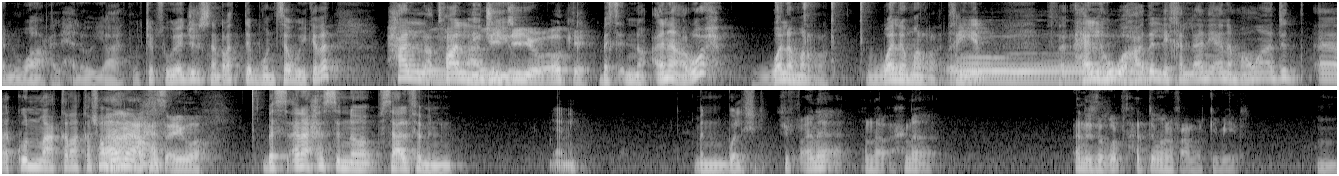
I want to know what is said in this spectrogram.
انواع الحلويات والشيبس ونجلس نرتب ونسوي كذا. حال الأطفال اللي يجيوا أوكي. بس إنه أنا أروح ولا مرة ولا مرة. تخيل؟ أوه. هل هو هذا اللي خلاني أنا ما واجد أكون مع قرنقشوه ما أنا. أحس أيوه. بس أنا أحس إنه سالفة من يعني من ولا شيء. شوف أنا أنا إحنا أنا جربت حتى وأنا في عمر كبير. مم.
